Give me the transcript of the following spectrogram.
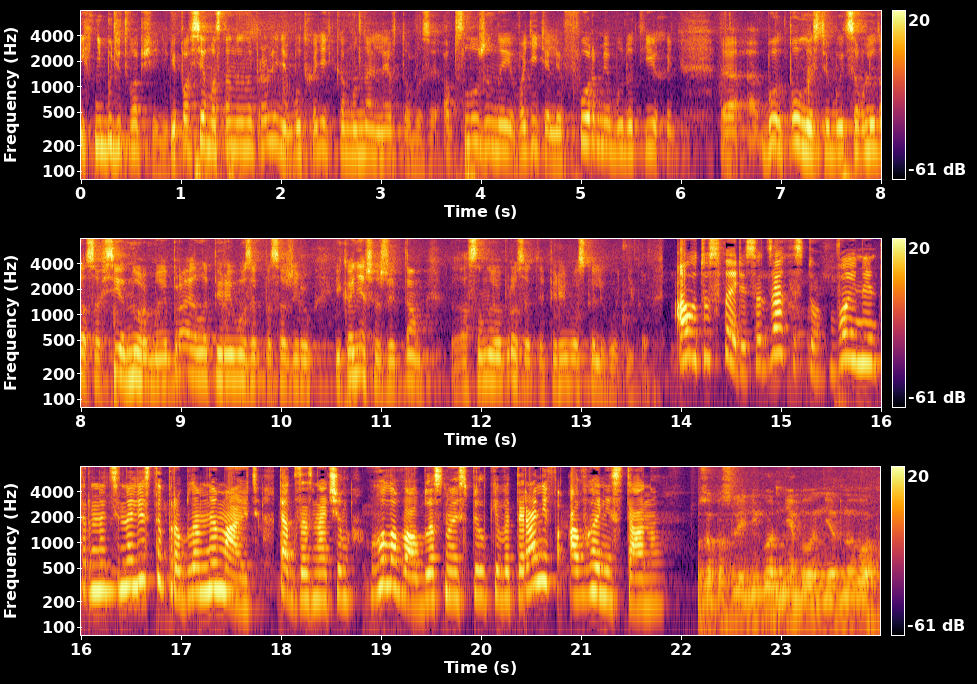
их не будет вообще. И по всем основным направлениям будут ходить коммунальные автобусы. Обслуженные, водители в форме будут ехать, э, будут- полностью будут соблюдаться все нормы и правила перевозок пассажиров. И, конечно же, там основной вопрос – это перевозка льготников. А от у сфері соцзахисту воїни-інтернаціоналісти проблем не мають. Так зазначив голова обласної спілки ветеранів Афганістану. За последний год не было ни одного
